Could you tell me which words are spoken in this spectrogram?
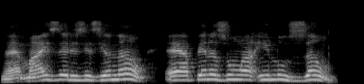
Né? Mas eles diziam, não, é apenas uma ilusão,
